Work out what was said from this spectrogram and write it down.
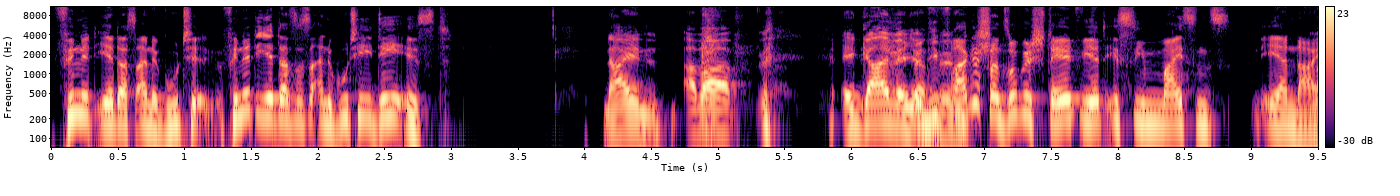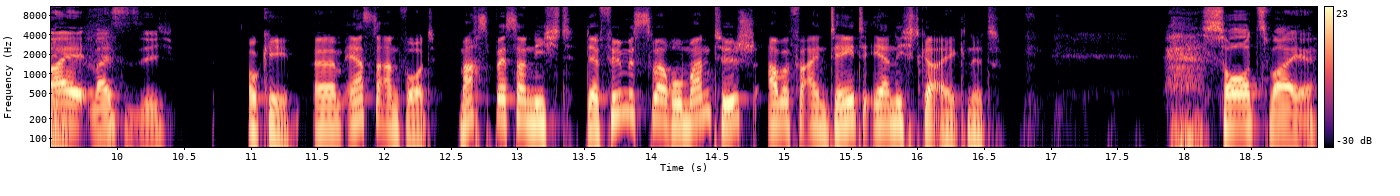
Findet ihr das eine gute, findet ihr, dass es eine gute Idee ist? Nein, aber egal welcher Wenn die Film. Frage schon so gestellt wird, ist sie meistens eher nein. Mei, meistens nicht. Okay, ähm, erste Antwort. Mach's besser nicht. Der Film ist zwar romantisch, aber für ein Date eher nicht geeignet. Saw 2.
